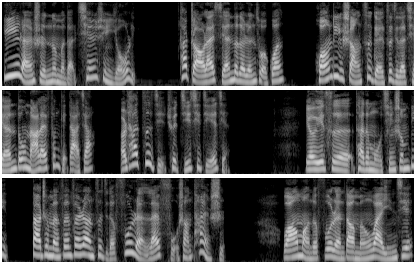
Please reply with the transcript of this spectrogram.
依然是那么的谦逊有礼，他找来贤德的人做官，皇帝赏赐给自己的钱都拿来分给大家，而他自己却极其节俭。有一次，他的母亲生病，大臣们纷纷让自己的夫人来府上探视。王莽的夫人到门外迎接，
